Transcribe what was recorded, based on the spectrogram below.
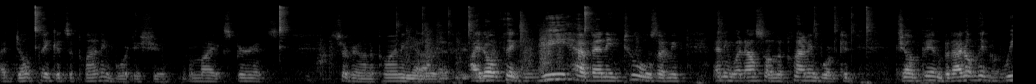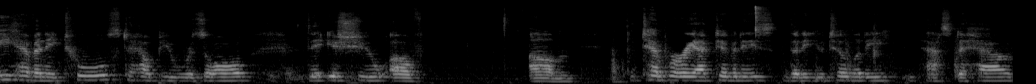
I don't think it's a planning board issue, from my experience serving on a planning Yeah, board. it- I don't think we have any tools, I mean, anyone else on the planning board could jump in, but I don't think we have any tools to help you resolve the issue of, um, temporary activities that a utility has to have,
